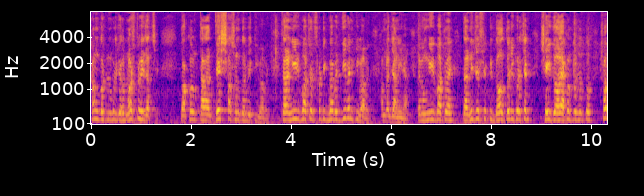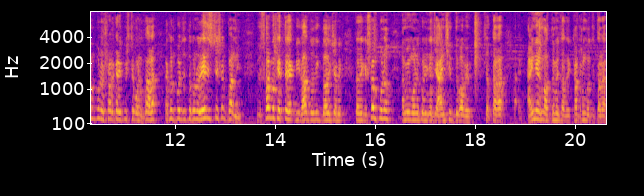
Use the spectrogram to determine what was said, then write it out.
সংগঠনগুলো যখন নষ্ট হয়ে যাচ্ছে তখন তারা দেশ শাসন করবে কীভাবে? তারা নির্বাচন সঠিকভাবে দিবেন কীভাবে? আমরা জানি না। এবং নির্বাচনে তারা নিজস্ব একটি দল তৈরি করেছেন। সেই দল এখন পর্যন্ত সম্পূর্ণ সরকারি পৃষ্ঠপোষক তারা এখন পর্যন্ত কোনো রেজিস্ট্রেশন পাননি। কিন্তু সর্বক্ষেত্রে একটি রাজনৈতিক দল হিসাবে তাদেরকে সম্পূর্ণ আমি মনে করি না যে আইন সিদ্ধভাবে তারা আইনের মাধ্যমে তাদের কাঠামোতে তারা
